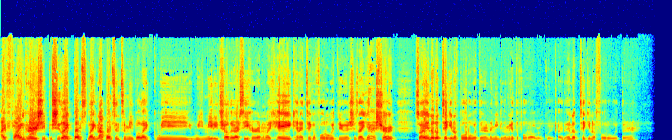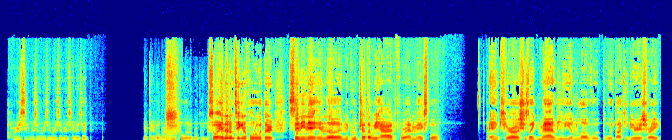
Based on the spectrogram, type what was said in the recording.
I find her. She she like bumps like not bumps into me, but like we we meet each other. I see her, and I'm like, hey, can I take a photo with you? And she's like, yeah, sure. So I ended up taking a photo with her. Let me let me get the photo out real quick. I end up taking a photo with her. Where is it? Where is it? Where is it? Where is it? Where is it? Where is it? Okay, hold on. Let me pull it up real quick. So I ended up taking a photo with her, sending it in the in the group chat that we had for Anime Expo. And Kira, she's like madly in love with with Aki Dearest, right?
